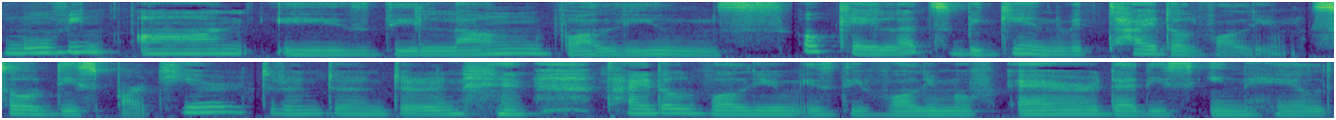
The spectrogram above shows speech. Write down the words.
Moving on is the lung volumes. Okay, let's begin with tidal volume. So this part here, tidal volume is the volume of air that is inhaled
